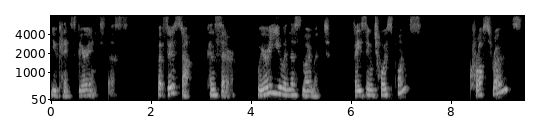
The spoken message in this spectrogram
you can experience this. But first up, consider where are you in this moment? Facing choice points? Crossroads?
